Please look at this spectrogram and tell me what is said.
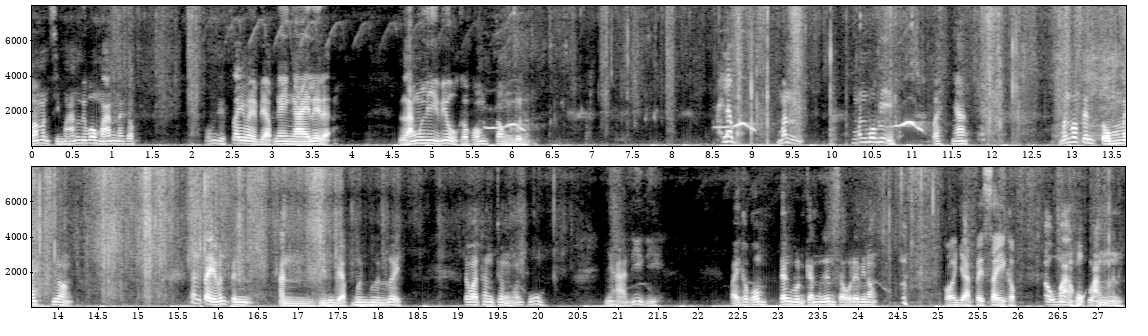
ว่ามันสิมันหรือว่ามันนะครับ ผมจะใส่ไว้แบบง่ายๆเลยแหละหลังรีวิวครับผมต้องรุ่นไปแล้วบอกมันมันบ่มีไปย่างมันว่าเป็นตมไหมพี่น้องทั้งไตมันเป็นอันดินแบบมืนๆเลย แต่ว่าทั้งทั้งมันปูหยาดีดีๆไปครับผมจังรุ่นกันมืออนเสาได้อพี่น้องขออนุญาตไปใส่ครับ เอามาหกหลังเลย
